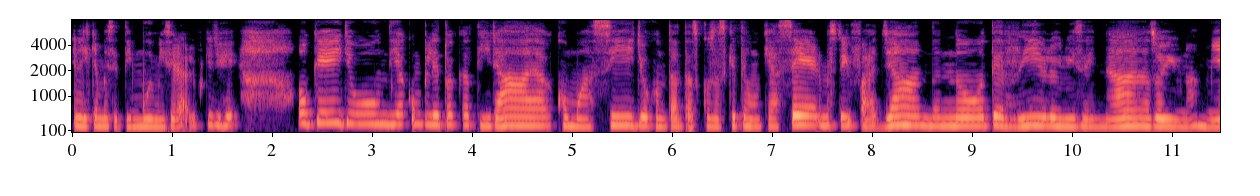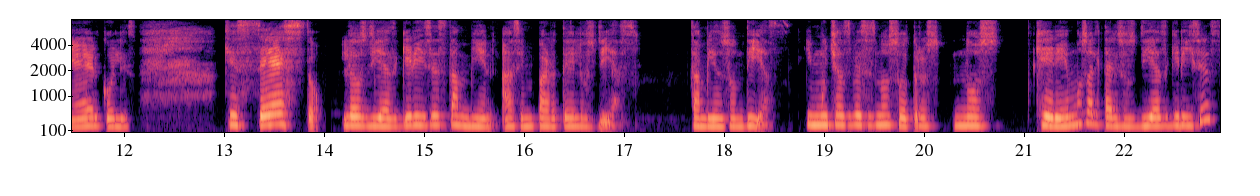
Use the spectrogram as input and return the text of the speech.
en el que me sentí muy miserable porque yo dije, ok, llevo un día completo acá tirada, como así, yo con tantas cosas que tengo que hacer, me estoy fallando, no, terrible, y no hice nada, soy una miércoles. ¿Qué es esto? Los días grises también hacen parte de los días, también son días. Y muchas veces nosotros nos queremos saltar esos días grises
